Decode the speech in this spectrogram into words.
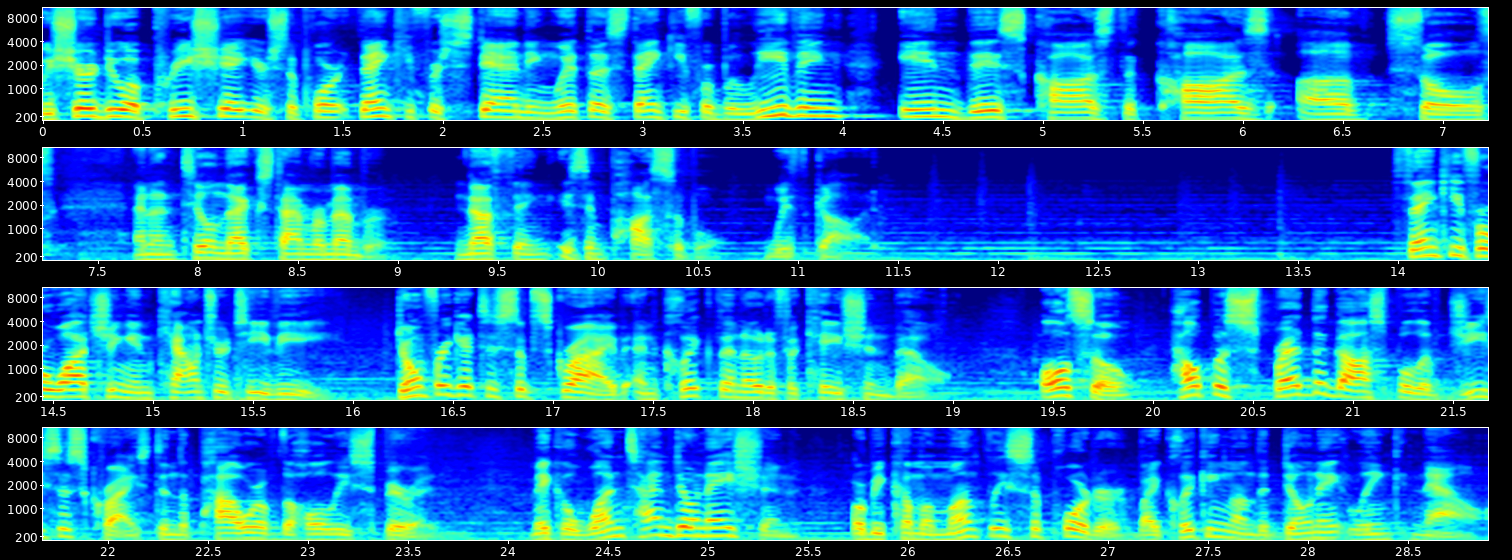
We sure do appreciate your support. Thank you for standing with us. Thank you for believing in this cause, the cause of souls. And until next time, remember, nothing is impossible with God. Thank you for watching Encounter TV. Don't forget to subscribe and click the notification bell. Also, help us spread the gospel of Jesus Christ in the power of the Holy Spirit. Make a one-time donation or become a monthly supporter by clicking on the donate link now.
